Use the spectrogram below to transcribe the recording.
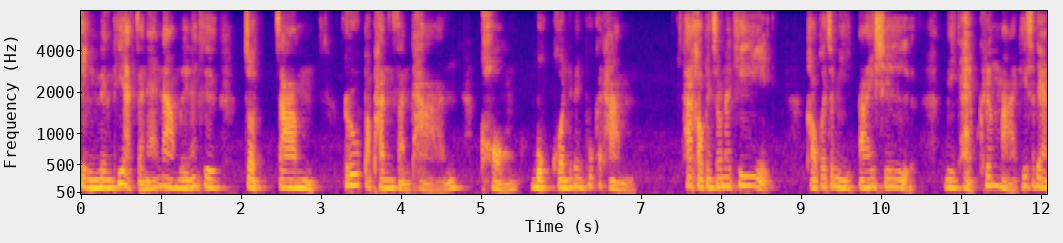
สิ่งหนึ่งที่อยากจะแนะนำเลยนั่นคือ จดจำรูปประพันธ์สันฐานของบุคคลที่เป็นผู้กระทำ ถ้าเขาเป็นเจ้าหน้าที่ เขาก็จะมีป้ายชื่อ มีแถบเครื่องหมายที่แสดง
